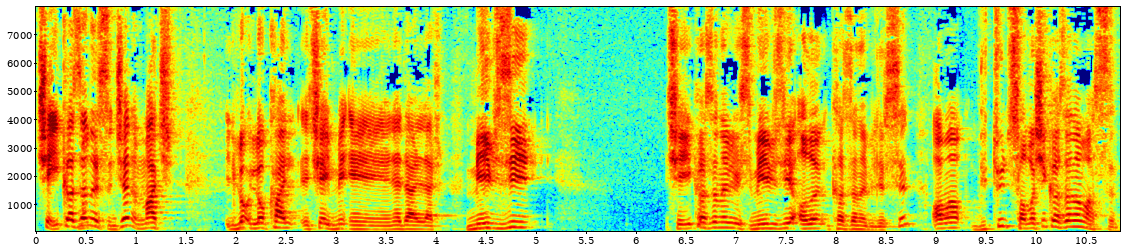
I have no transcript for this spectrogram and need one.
Şeyi kazanırsın canım. Maç lo- lokal şey me- e, ne derler? Mevzi şeyi kazanabilirsin. Mevziyi ala kazanabilirsin ama bütün savaşı kazanamazsın.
